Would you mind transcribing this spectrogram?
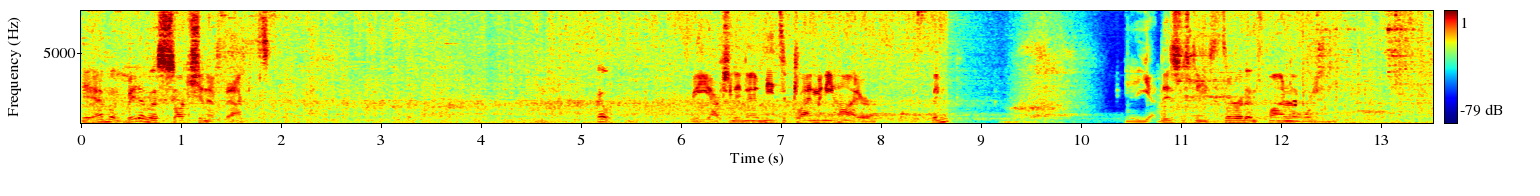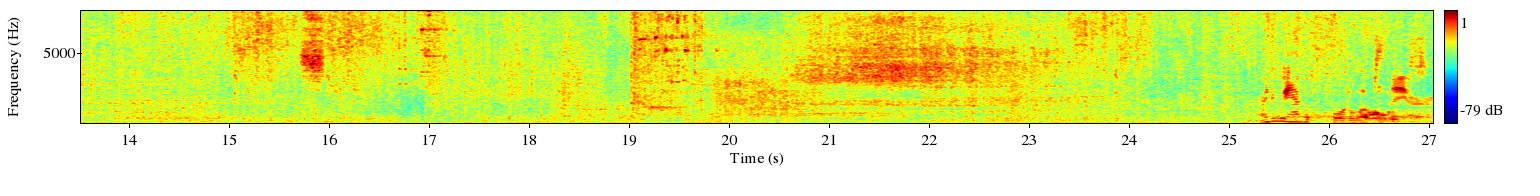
They have a bit of a suction effect. Oh, we actually didn't need to climb any higher, I think. Yeah, this is the third and final one. Why do we have a portal up oh. there?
